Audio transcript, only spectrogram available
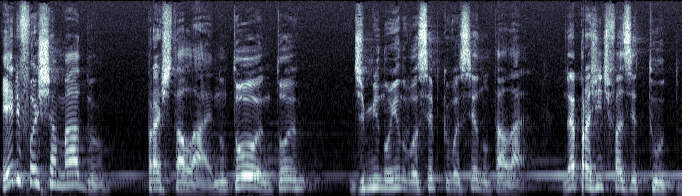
Ele foi chamado para estar lá. Eu não estou não tô diminuindo você porque você não está lá. Não é para a gente fazer tudo.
